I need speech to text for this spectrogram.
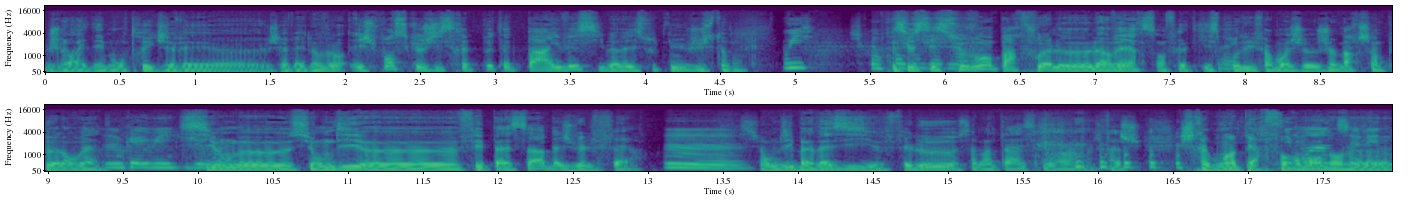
je leur ai démontré que j'avais euh, j'avais Et je pense que j'y serais peut-être pas arrivé s'ils m'avaient soutenu, justement. Oui, je comprends. Parce que c'est souvent parfois l'inverse, en fait, qui se produit. Enfin, moi, je, je, marche un peu à l'envers. oui, si, on me, si on me dit, euh, fais pas ça, bah, je vais le faire. Hmm. Si on me dit, bah, vas-y, fais-le, ça m'intéresse moins. Enfin, je, je, serai moins performant dans le.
